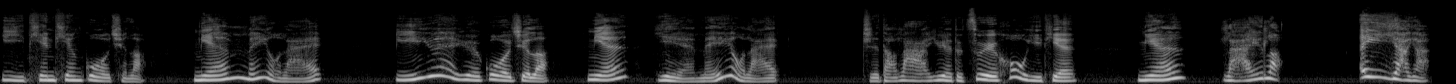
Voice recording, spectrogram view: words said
一天天过去了，年没有来；一月月过去了，年也没有来。直到腊月的最后一天。年来了，哎呀呀，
